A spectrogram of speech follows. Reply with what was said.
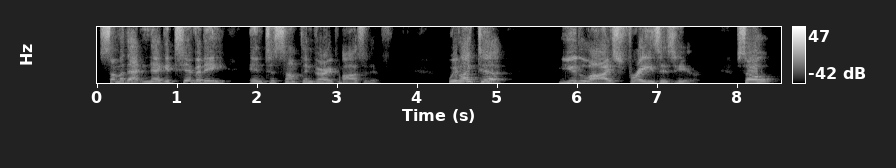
some of that negativity into something very positive. We like to utilize phrases here. So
